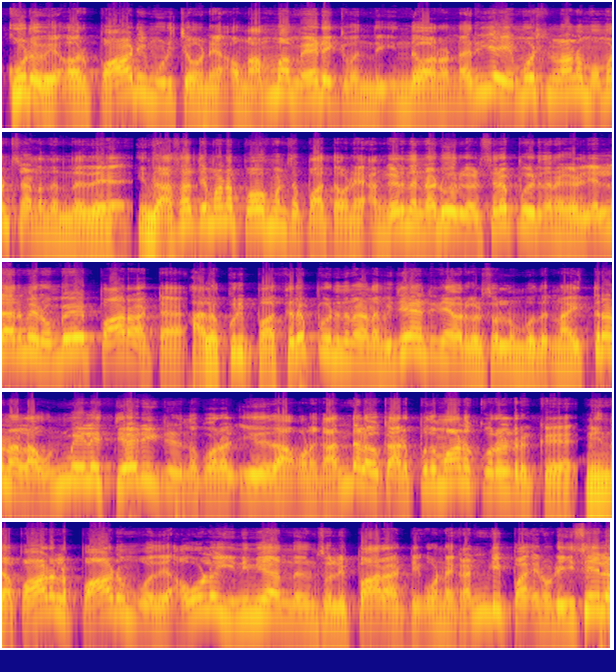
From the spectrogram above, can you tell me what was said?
கூடவே அவர் பாடி முடிச்ச உடனே அவங்க அம்மா மேடைக்கு வந்து இந்த வாரம் நிறைய எமோஷனலான மூமெண்ட்ஸ் நடந்திருந்தது. இந்த அசாத்தியமான பெர்ஃபார்மன்ஸை பார்த்த உடனே நடுவர்கள் சிறப்பு விருந்தினர்கள் எல்லாருமே ரொம்பவே பாராட்ட அதுல குறிப்பா சிறப்பு விருந்தினான விஜய் ஆண்டனி அவர்கள் சொல்லும்போது நான் இத்தனை நாளா உண்மையிலே தேடிட்டு இருந்த குரல் இதுதான். உனக்கு அந்த அளவுக்கு அற்புதமான குரல் இருக்கு. நீ இந்த பாடலை பாடும்போது அவ்வளவு இனிமையா இருந்ததுன்னு சொல்லி பாராட்டி உன்னை கண்டிப்பா என்னோட இசையில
